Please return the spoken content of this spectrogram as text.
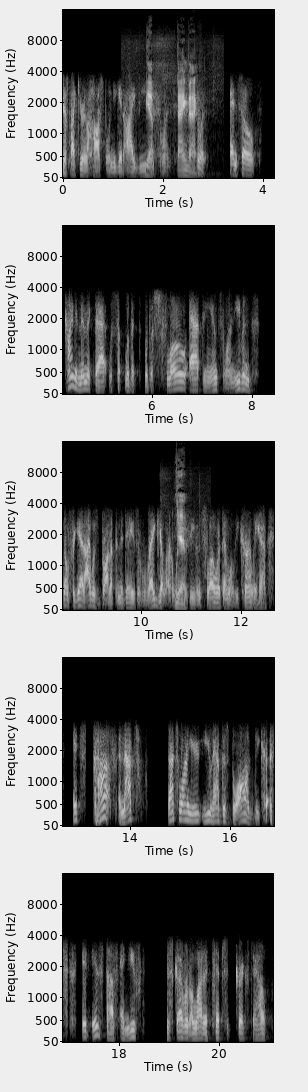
just like you're in the hospital and you get IV Yep. insulin. Bang bang. So it, and so trying to mimic that with with a with a slow acting insulin, even don't forget I was brought up in the days of regular, which Yeah. is even slower than what we currently have. It's tough, and that's that's why you you have this blog because it is tough, and you've discovered a lot of tips and tricks to help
